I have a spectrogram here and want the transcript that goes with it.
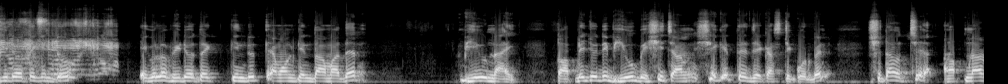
ভিডিওতে কিন্তু, এগুলো ভিডিওতে কিন্তু তেমন কিন্তু আমাদের ভিউ নাই। তো আপনি যদি ভিউ বেশি চান, সেক্ষেত্রে যে কাজটি করবেন সেটা হচ্ছে আপনার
